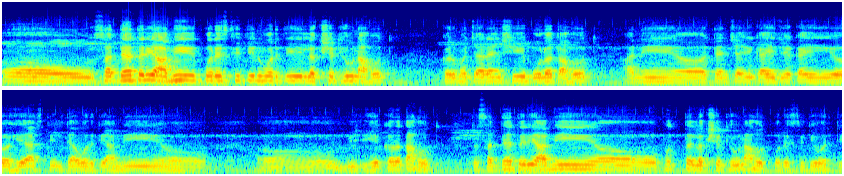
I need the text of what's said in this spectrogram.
सध्या तरी आम्ही परिस्थितींवरती लक्ष ठेवून आहोत. कर्मचाऱ्यांशी बोलत आहोत आणि त्यांच्याही काही जे काही हे असतील त्यावरती आम्ही हे करत आहोत. तर सध्या तरी आम्ही फक्त लक्ष ठेवून आहोत परिस्थितीवरती.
